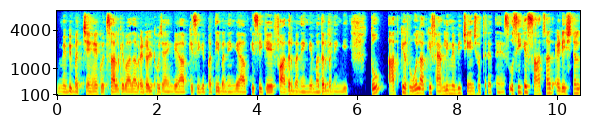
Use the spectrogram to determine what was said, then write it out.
मे बी बच्चे हैं, कुछ साल के बाद आप एडल्ट हो जाएँगे, आप किसी के पति बनेंगे, आप किसी के फादर बनेंगे मदर बनेंगी तो आपके रोल आपकी फैमिली में भी चेंज होते रहते हैं। उसी के साथ साथ एडिशनल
